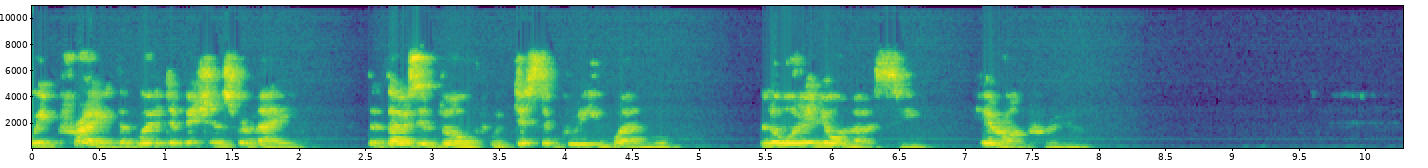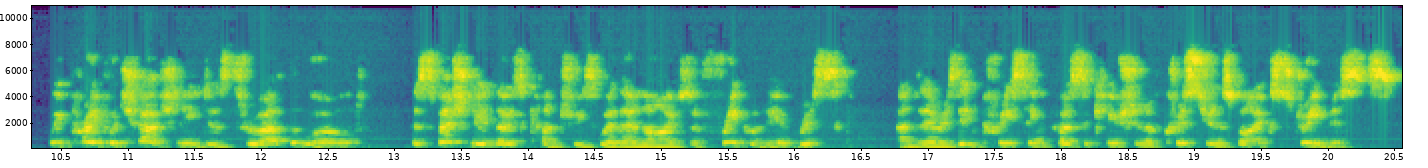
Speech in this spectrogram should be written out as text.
We pray that where divisions remain, that those involved would disagree well. Lord, in your mercy, hear our prayer. We pray for church leaders throughout the world, especially in those countries where their lives are frequently at risk and there is increasing persecution of Christians by extremists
